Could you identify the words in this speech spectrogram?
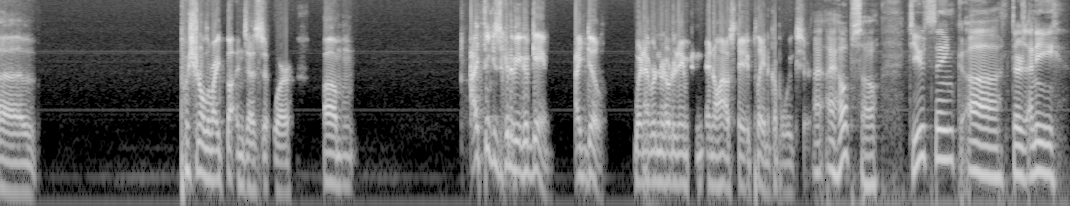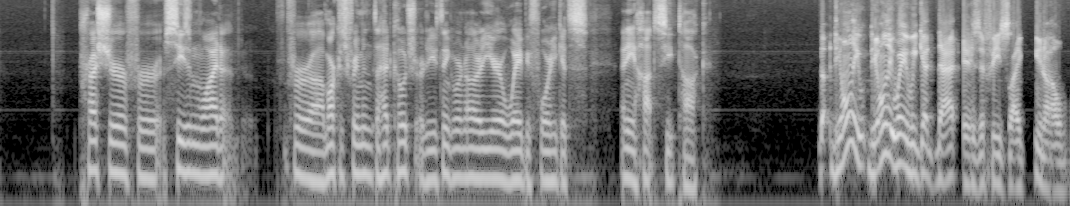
uh, pushing all the right buttons, as it were. Um, I think it's going to be a good game. I do. Whenever Notre Dame and Ohio State play in a couple weeks here. I, I hope so. Do you think uh, there's any pressure for season wide for uh, Marcus Freeman, the head coach, or do you think we're another year away before he gets any hot seat talk. The, the only the only way we get that is if he's like you know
